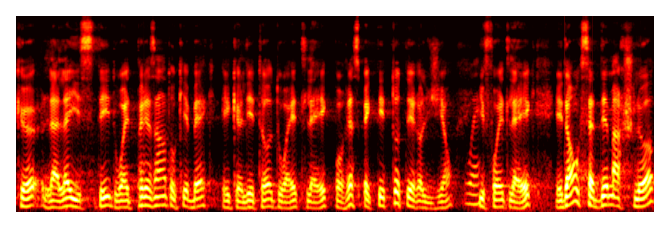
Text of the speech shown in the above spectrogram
que la laïcité doit être présente au Québec et que l'État doit être laïque. Pour respecter toutes les religions, il faut être laïque. Et donc, cette démarche-là,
